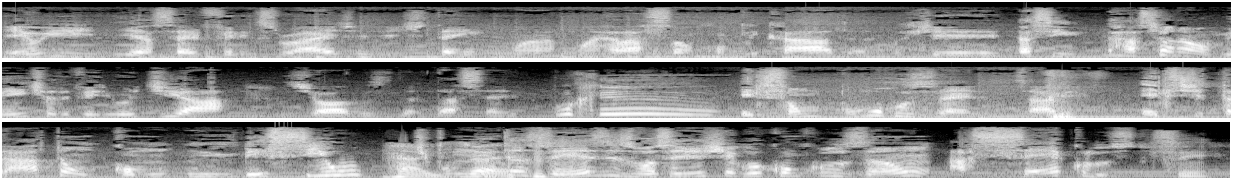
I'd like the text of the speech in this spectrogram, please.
eu e, e a série Phoenix Wright, a gente tem uma, uma relação complicada, porque, assim, racionalmente eu deveria odiar os jogos da, da série. Porque. Eles são burros, velho, sabe? Eles te tratam como um imbecil. Ah, tipo, é. muitas vezes você já chegou à conclusão há séculos Sim.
